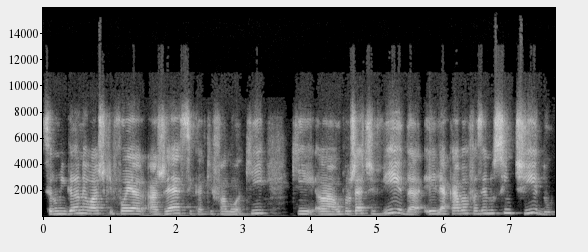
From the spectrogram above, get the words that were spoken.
Se eu não me engano, eu acho que foi a, a Jéssica que falou aqui que o projeto de vida ele acaba fazendo sentido,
